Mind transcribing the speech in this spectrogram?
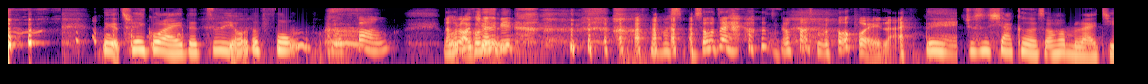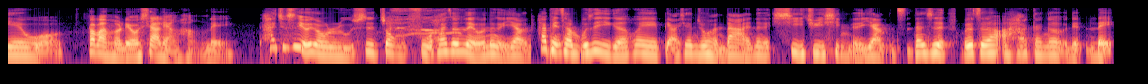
那个吹过来的自由的风，多棒！然后老公在那边，妈妈什么时候再？妈妈什么时候回来？对，就是下课的时候他们来接我。爸爸有没有留下两行泪？他就是有一种如释重负，他真的有那个样。他平常不是一个会表现出很大的那个戏剧性的样子，但是我就知道啊，他刚刚有点累，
